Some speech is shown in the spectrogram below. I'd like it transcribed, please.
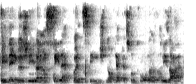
arrivé, j'ai lancé la voltige, donc la personne qu'on lance dans les airs.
